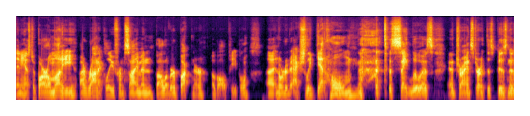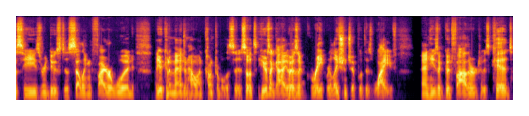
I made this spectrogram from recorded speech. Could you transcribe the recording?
and he has to borrow money, ironically, from Simon Bolivar Buckner, of all people, uh, in order to actually get home to St. Louis and try and start this business. He's reduced to selling firewood. You can imagine how uncomfortable this is. So here's a guy who has a great relationship with his wife, and he's a good father to his kids.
